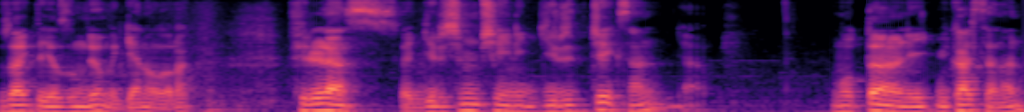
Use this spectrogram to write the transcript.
özellikle yazılım diyorum da genel olarak freelance ve girişim şeyini gireceksen yani muhtemelen ilk birkaç senen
